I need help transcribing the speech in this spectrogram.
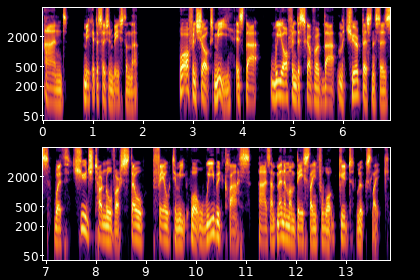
and make a decision based on that. What often shocks me is that we often discover that mature businesses with huge turnover still fail to meet what we would class as a minimum baseline for what good looks like.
